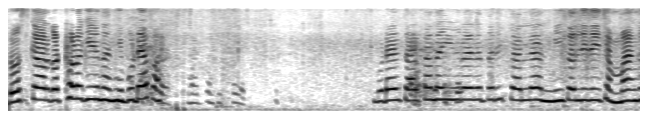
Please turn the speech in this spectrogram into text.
डोसक्यावर गठ्ठोडं घेऊन आणि ही बुड्या पा बुडायला चालता नाही येऊ राहिलं तरी चाललं. आणि मी चालली त्याच्या मांग.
